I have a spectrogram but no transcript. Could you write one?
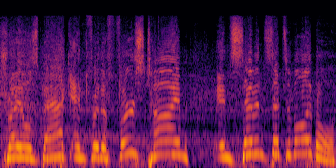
trails back, and for the first time in seven sets of volleyball,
